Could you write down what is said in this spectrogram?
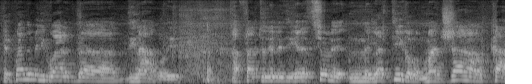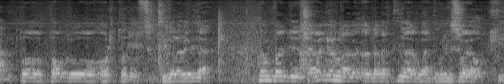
Per quanto mi riguarda di Napoli, ha fatto delle dichiarazioni nell'articolo, ma già al campo poco ortodosse, dico la verità. Non voglio, cioè, ognuno la, la partita la guarda con i suoi occhi.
